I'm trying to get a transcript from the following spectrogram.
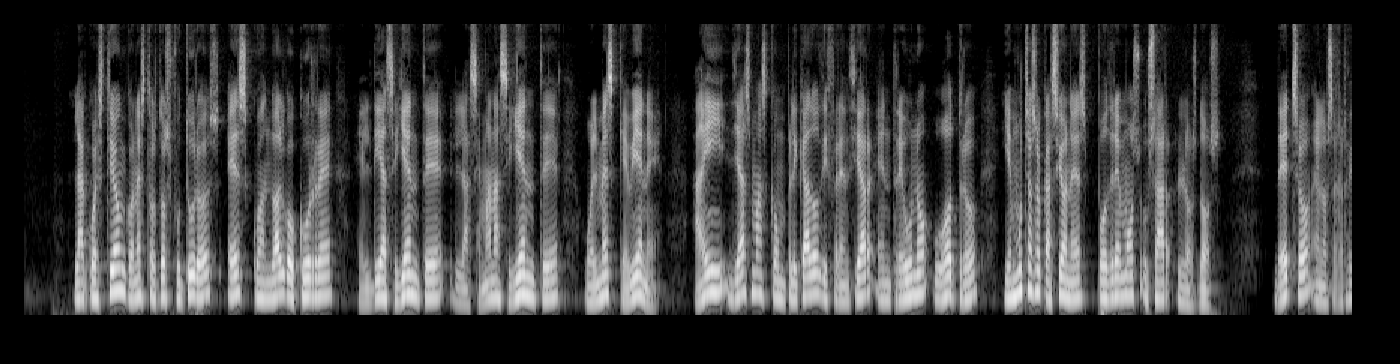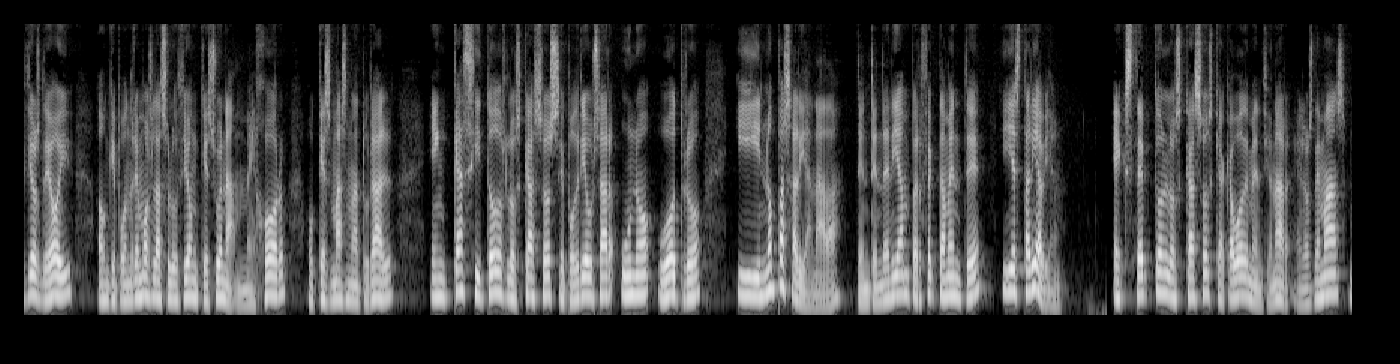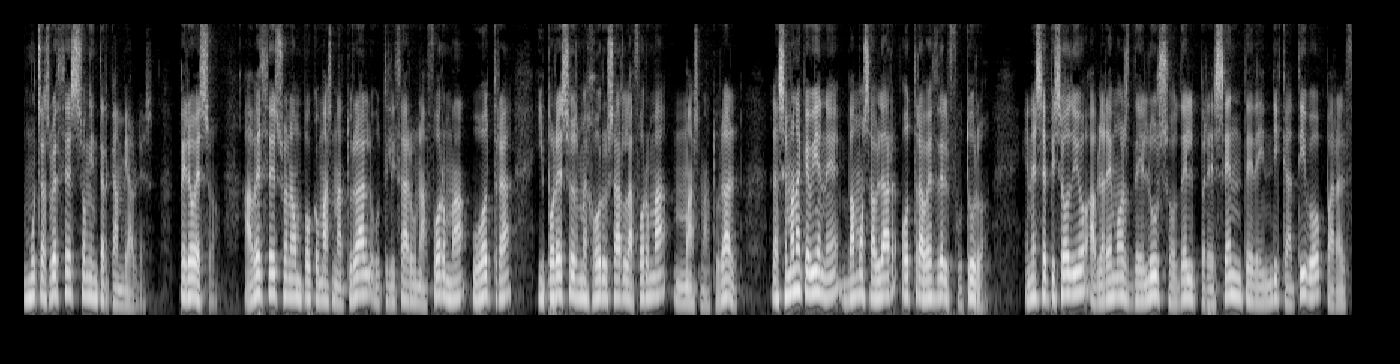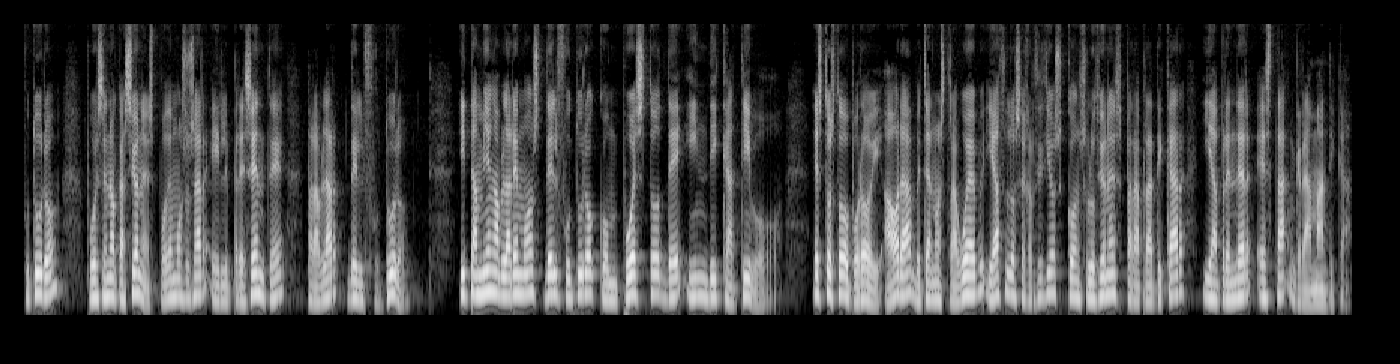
La cuestión con estos dos futuros es cuando algo ocurre el día siguiente, la semana siguiente o el mes que viene. Ahí ya es más complicado diferenciar entre uno u otro y en muchas ocasiones podremos usar los dos. De hecho, en los ejercicios de hoy, aunque pondremos la solución que suena mejor o que es más natural, en casi todos los casos se podría usar uno u otro y no pasaría nada. Te entenderían perfectamente y estaría bien. Excepto en los casos que acabo de mencionar. En los demás muchas veces son intercambiables. Pero eso, a veces suena un poco más natural utilizar una forma u otra y por eso es mejor usar la forma más natural. La semana que viene vamos a hablar otra vez del futuro. En ese episodio hablaremos del uso del presente de indicativo para el futuro, pues en ocasiones podemos usar el presente para hablar del futuro. Y también hablaremos del futuro compuesto de indicativo. Esto es todo por hoy. Ahora vete a nuestra web y haz los ejercicios con soluciones para practicar y aprender esta gramática.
